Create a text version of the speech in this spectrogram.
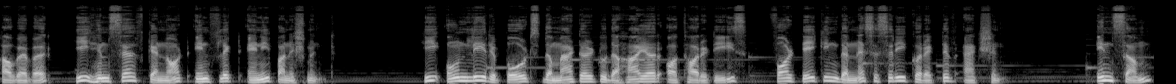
However, he himself cannot inflict any punishment. He only reports the matter to the higher authorities for taking the necessary corrective action. In sum,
